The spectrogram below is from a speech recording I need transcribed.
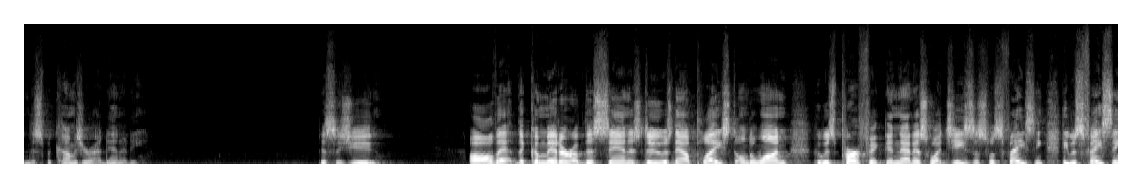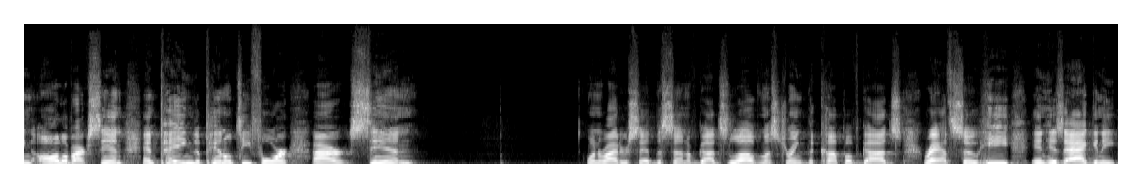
And this becomes your identity. This is you. All that the committer of the sin is due is now placed on the one who is perfect, and that is what Jesus was facing. He was facing all of our sin and paying the penalty for our sin. One writer said, The Son of God's love must drink the cup of God's wrath. So he, in his agony,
